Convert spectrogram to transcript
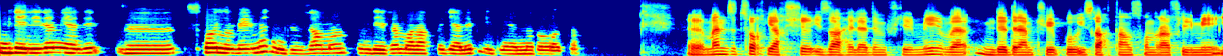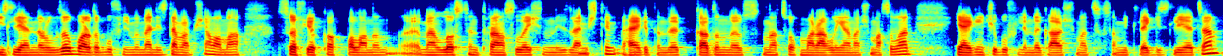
ümid edirəm, yəni ə, e, spoiler vermədim düzdür, amma ümid edirəm maraqlı gəlib izləyənlər olacaq. Məncə çox yaxşı izah elədim filmi və ümid edirəm ki, bu izahdan sonra filmi izləyənlər olacaq. Bu arada bu filmi mən izləməmişəm, amma Sofia Coppola-nın mən Lost in Translation-ını izləmişdim. Həqiqətən də qadın mövzusuna çox maraqlı yanaşması var. Yəqin ki, bu filmdə qarşıma çıxsa mütləq izləyəcəm.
